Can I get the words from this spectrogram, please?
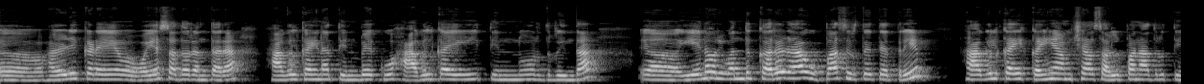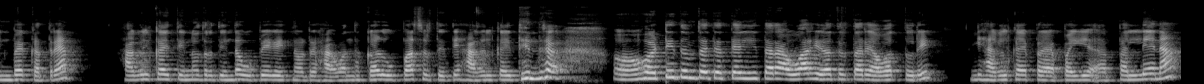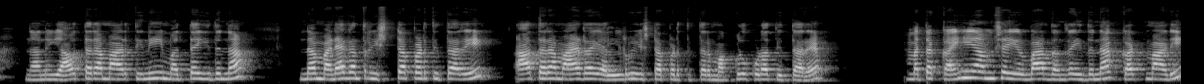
ಹಳ್ಳಿ ಕಡೆ ವಯಸ್ಸಾದವ್ರು ಅಂತಾರೆ, ಹಾಗಲಕಾಯಿನ ತಿನ್ನಬೇಕು ಹಾಗಲಕಾಯಿ ತಿನ್ನೋದ್ರಿಂದ ಏನೋ ರೀ ಒಂದು ಕರಡ ಉಪವಾಸ ಇರ್ತೈತೆ ರೀ ಹಾಗಲಕಾಯಿ ಕಹಿ ಅಂಶ ಸ್ವಲ್ಪನಾದರೂ ತಿನ್ಬೇಕತ್ರೆ. ಹಾಗಲಕಾಯಿ ತಿನ್ನೋದ್ರದಿಂದ ಉಪಯೋಗ ಐತೆ ನೋಡ್ರಿ. ಹಾ, ಒಂದು ಕಳು ಉಪವಾಸ ಇರ್ತೈತಿ, ಹಾಗಲಕಾಯಿ ತಿಂದ್ರೆ ಹೊಟ್ಟೆ ತುಂಬತೈತೆ ಈ ಥರ ಅವ್ವಾರು ಹೇಳ್ತಿರ್ತಾರೆ ಅವತ್ತು ರೀ. ಈ ಹಾಗಲಕಾಯಿ ಪಯ್ಯ, ಪಲ್ಯನ ನಾನು ಯಾವ ಥರ ಮಾಡ್ತೀನಿ, ಮತ್ತು ಇದನ್ನು ನಮ್ಮ ಮನ್ಯಾಗಂತೂ ಇಷ್ಟಪಡ್ತಿರ್ತಾರೆ. ಆ ಥರ ಮಾಡ್ರೆ ಎಲ್ಲರೂ ಇಷ್ಟಪಡ್ತಿರ್ತಾರೆ ಮಕ್ಕಳು ಕೂಡ ತಿಂತಾರೆ. ಮತ್ತು ಕಹಿ ಅಂಶ ಇರಬಾರ್ದಂದ್ರೆ ಇದನ್ನು ಕಟ್ ಮಾಡಿ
